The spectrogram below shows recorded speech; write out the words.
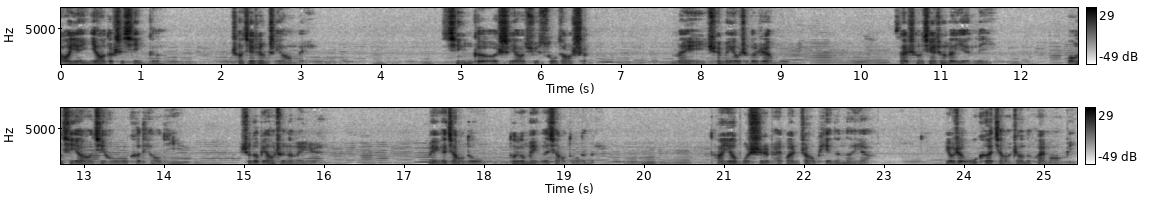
导演要的是性格，程先生只要美。性格是要去塑造什么，美却没有这个任务。在程先生的眼里，王启尧几乎无可挑剔，是个标准的美人。每个角度都有每个角度的美。他又不是拍惯照片的那样，有着无可矫正的坏毛病，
